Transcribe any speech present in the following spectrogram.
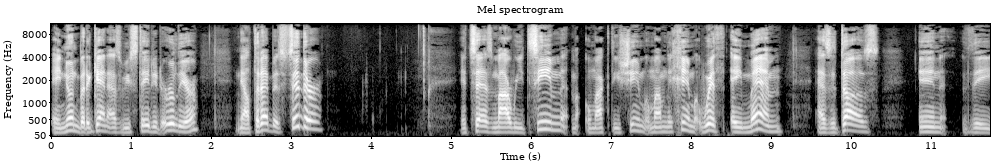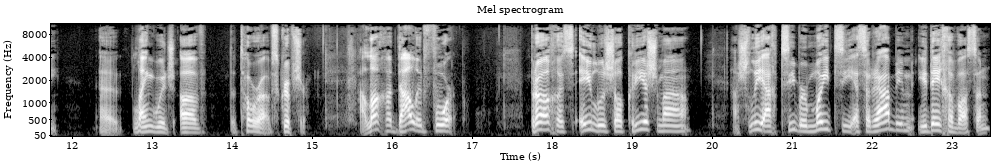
a nun. But again, as we stated earlier, in Alter Rebbe's Siddur, it says maritzim umakdishim umamlichim with a mem, as it does in the uh, language of the Torah of Scripture. Halacha Dalid four. Brachas elu shal kriyashma hashliach tzibur moitzi yidei chavasan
